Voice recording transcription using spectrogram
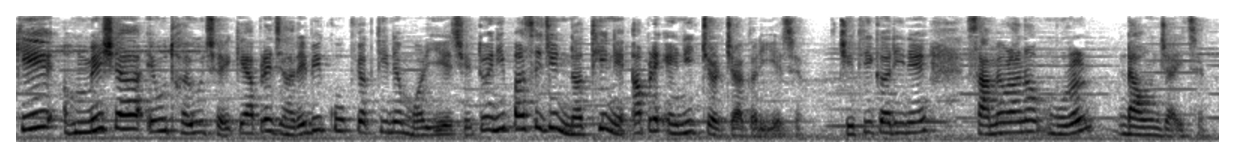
કે હંમેશા એવું થયું છે કે આપણે જ્યારે બી કોઈક વ્યક્તિને મળીએ છીએ તો એની પાસે જે નથી ને આપણે એની જ ચર્ચા કરીએ છીએ. જેથી કરીને સામેવાળાનો મોરલ ડાઉન જાય છે.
